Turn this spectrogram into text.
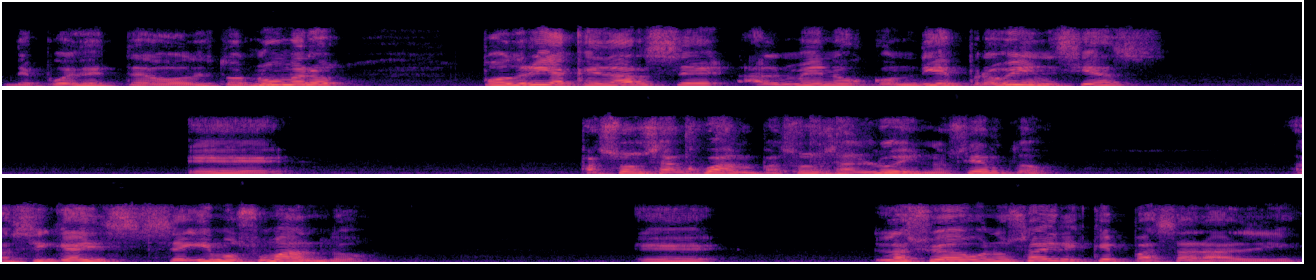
después de, este, de estos números, podría quedarse al menos con 10 provincias. Eh, pasó en San Juan, pasó en San Luis, ¿no es cierto? Así que ahí seguimos sumando. Eh, la ciudad de Buenos Aires, ¿qué pasará allí?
